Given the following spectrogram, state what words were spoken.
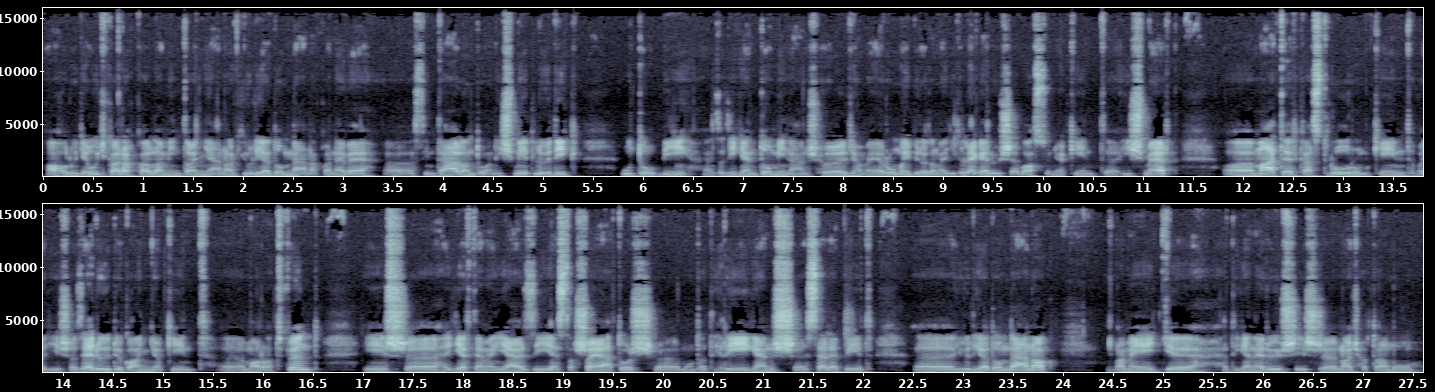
ahol ugye úgy Karakalla, mint anyjának, Julia Domnának a neve szinte állandóan ismétlődik, utóbbi, ez az igen domináns hölgy, amely a római birodalom egyik legerősebb asszonyaként ismert, a Mater vagyis az erődök anyjaként maradt fönt, és egyértelműen jelzi ezt a sajátos, mondhatni régens szerepét Julia Domnának, amely egy hát igen erős és nagyhatalmú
